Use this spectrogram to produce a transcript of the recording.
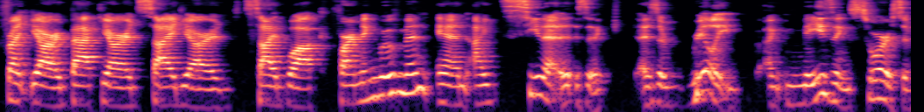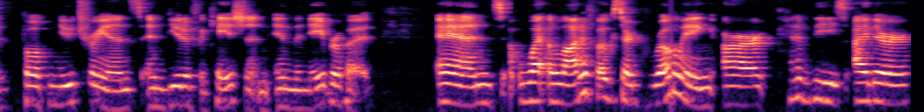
front yard, backyard, side yard, sidewalk farming movement. And I see that as a, as a really amazing source of both nutrients and beautification in the neighborhood. And what a lot of folks are growing are kind of these either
